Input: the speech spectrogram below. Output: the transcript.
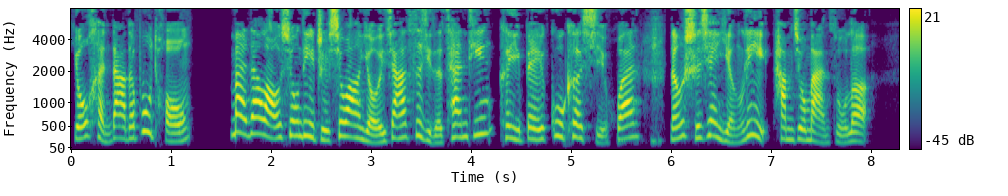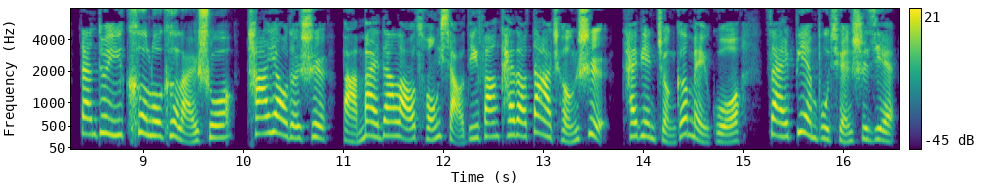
有很大的不同。麦当劳兄弟只希望有一家自己的餐厅，可以被顾客喜欢，能实现盈利，他们就满足了。但对于克洛克来说，他要的是把麦当劳从小地方开到大城市，开遍整个美国，再遍布全世界。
